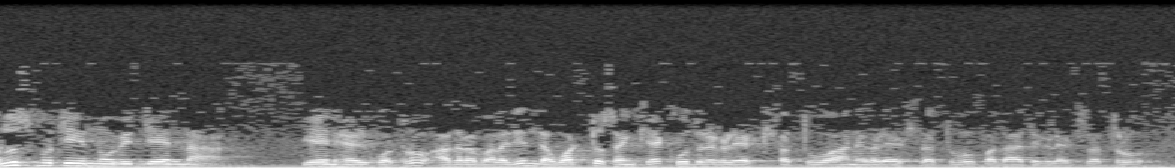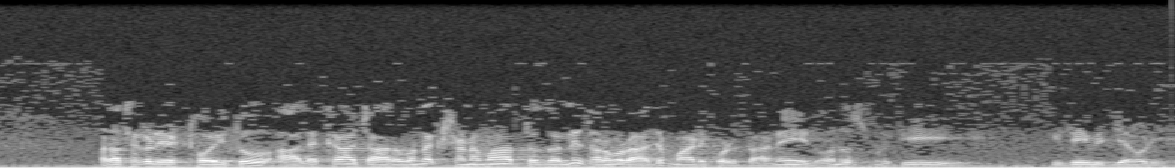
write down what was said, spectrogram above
ಅನುಸ್ಮೃತಿ ಎನ್ನುವ ವಿದ್ಯೆಯನ್ನ ಏನು ಹೇಳಿಕೊಟ್ರು? ಅದರ ಬಲದಿಂದ ಒಟ್ಟು ಸಂಖ್ಯೆ, ಕುದುರೆಗಳು ಎಷ್ಟು ಸತ್ತು ಆನೆಗಳು ಎಷ್ಟು ಸತ್ತು ಪದಾತಿಗಳು ಎಷ್ಟು ಸತ್ರು, ರಥಗಳು ಎಷ್ಟು ಹೋಯಿತು? ಆ ಲೆಕ್ಕಾಚಾರವನ್ನು ಕ್ಷಣ ಮಾತ್ರದಲ್ಲಿ ಧರ್ಮರಾಜ ಮಾಡಿಕೊಳ್ತಾನೆ. ಇದು ಅನುಸ್ಮೃತಿ. ಇದೇ ವಿದ್ಯೆ ನೋಡಿ.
